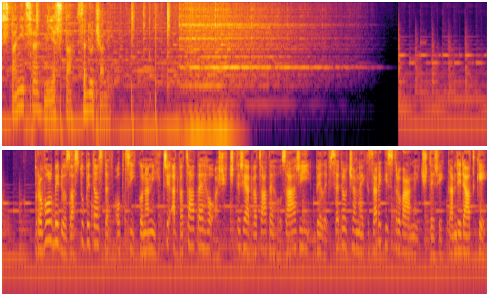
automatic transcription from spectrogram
Stanice města Sedlčany. Pro volby do zastupitelstev obcí konaných 23. až 24. září byly v Sedlčanech zaregistrovány čtyři kandidátky.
